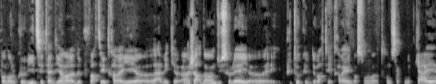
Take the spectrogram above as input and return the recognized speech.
pendant le Covid, c'est-à-dire de pouvoir télétravailler euh, avec euh, un jardin, du soleil, euh, plutôt que de devoir télétravailler dans son 35 mètres carrés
